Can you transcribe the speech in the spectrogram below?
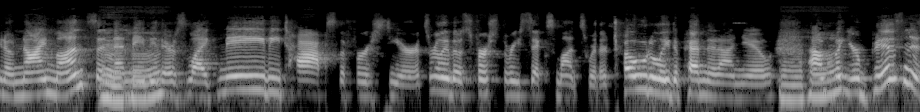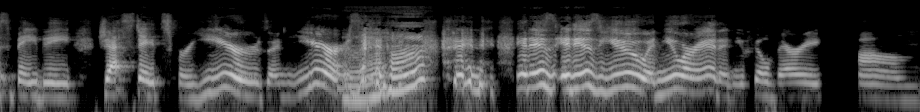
you know, nine months. And mm-hmm. then maybe mm-hmm. there's like maybe tops the first year. It's really those first three, six months where they're totally dependent on you. Um, mm-hmm. Um, but your business baby gestates for years and years. Mm-hmm. and it is, it is you and you are it. And you feel very um,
